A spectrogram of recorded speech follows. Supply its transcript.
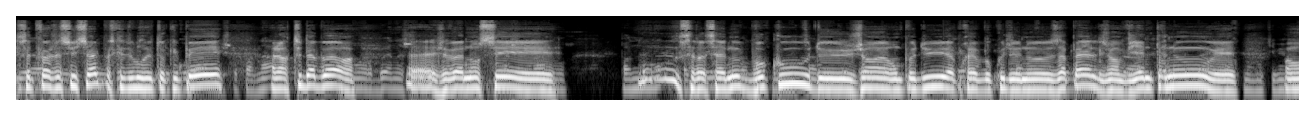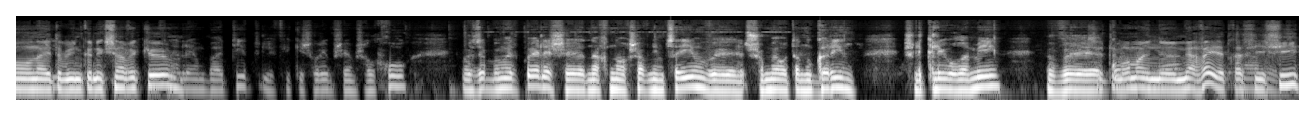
Cette fois, je suis seul parce que tout le monde est occupé. Alors, tout d'abord, euh, je vais annoncer, euh, s'adresser à nous, beaucoup de gens ont répondu après beaucoup de nos appels. Les gens viennent à nous et on a établi une connexion avec eux. C'était vraiment une merveille d'être assis ici.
